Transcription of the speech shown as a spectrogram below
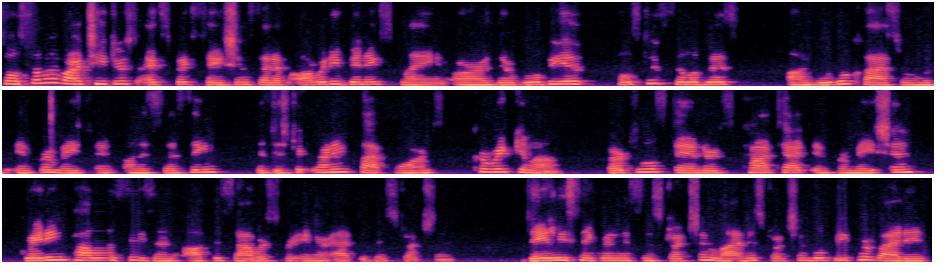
So some of our teachers' expectations that have already been explained are there will be a posted syllabus on Google Classroom with information on assessing the district learning platforms, curriculum, virtual standards, contact information, grading policies, and office hours for interactive instruction. Daily synchronous instruction, live instruction will be provided,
